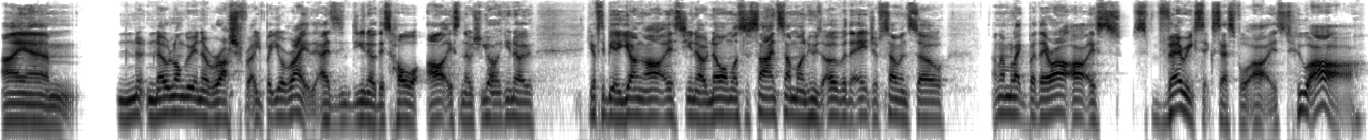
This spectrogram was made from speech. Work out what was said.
I am no, no longer in a rush for, but you're right. As you know, this whole artist notion, oh, you know, you have to be a young artist. You know, no one wants to sign someone who's over the age of so and so. And I'm like, but there are artists, very successful artists, who are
